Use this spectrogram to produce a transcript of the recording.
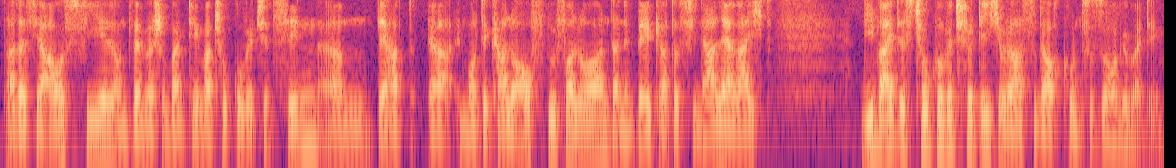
da das ja ausfiel. Und wenn wir schon beim Thema Djokovic jetzt sind, ähm, der hat ja in Monte Carlo auch früh verloren, dann in Belgrad das Finale erreicht. Wie weit ist Djokovic für dich oder hast du da auch Grund zur Sorge bei dem?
